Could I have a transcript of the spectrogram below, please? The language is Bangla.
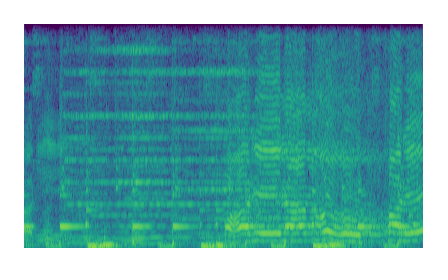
হরে হরে রাম হরে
